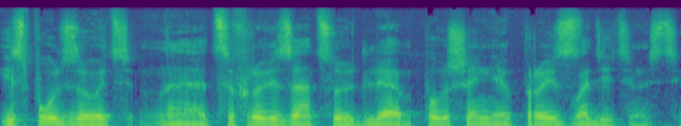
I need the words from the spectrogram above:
использовать э, цифровизацию для повышения производительности.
